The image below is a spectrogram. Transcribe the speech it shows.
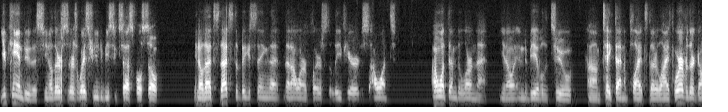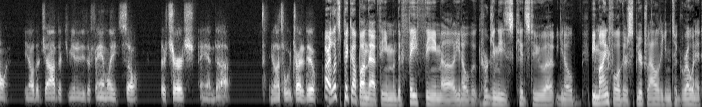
you can do this. You know, there's there's ways for you to be successful. So, you know, that's that's the biggest thing that that I want our players to leave here. Just I want I want them to learn that, you know, and to be able to um, take that and apply it to their life wherever they're going. You know, their job, their community, their family, so their church, and uh, you know that's what we try to do. All right, let's pick up on that theme, the faith theme. Uh, you know, encouraging these kids to uh, you know be mindful of their spirituality and to grow in it.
